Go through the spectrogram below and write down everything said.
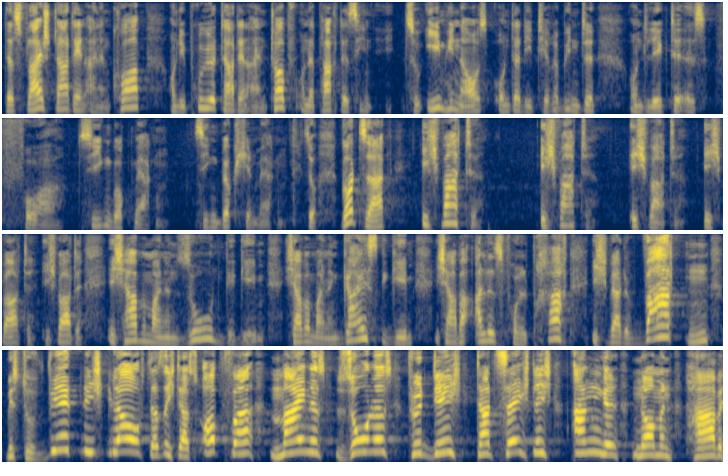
Das Fleisch tat er in einen Korb und die Brühe tat er in einen Topf und er brachte es hin, zu ihm hinaus unter die Terebinte und legte es vor. Ziegenbock merken, Ziegenböckchen merken. So, Gott sagt, ich warte, ich warte, ich warte ich warte, ich warte. Ich habe meinen Sohn gegeben, ich habe meinen Geist gegeben, ich habe alles vollbracht. Ich werde warten, bis du wirklich glaubst, dass ich das Opfer meines Sohnes für dich tatsächlich angenommen habe.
